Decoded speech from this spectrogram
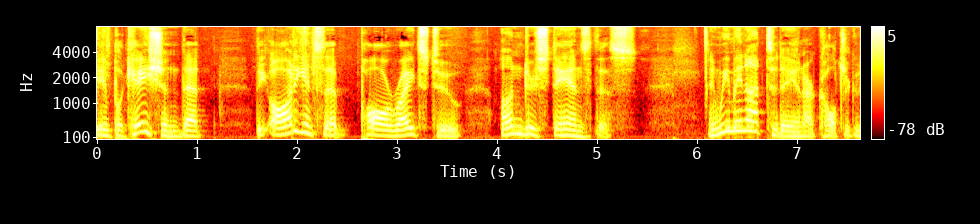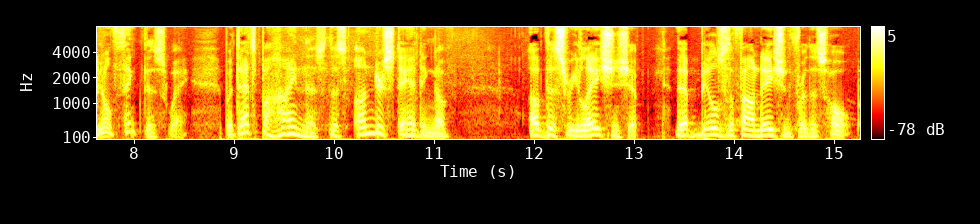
implication that the audience that Paul writes to understands this. And we may not today in our culture because we don't think this way, but that's behind this, this understanding of of this relationship that builds the foundation for this hope.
